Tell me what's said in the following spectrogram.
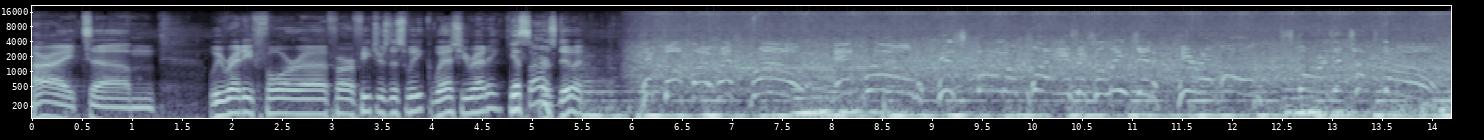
All right. Um, we ready for uh, for our features this week? Wes, you ready? Yes, sir. Let's do it. Picked off by Wes Brown. And Brown, his final play is a collegian here at home, scores a touchdown.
